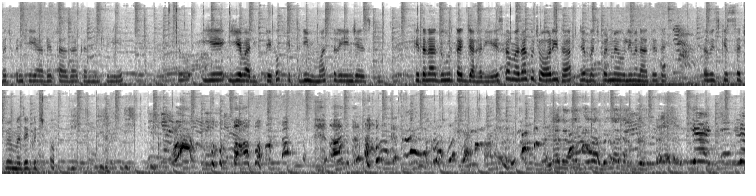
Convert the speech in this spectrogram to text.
बचपन की यादें ताज़ा करने के लिए। तो ये ये वाली, देखो कितनी मस्त रेंज है इसकी। कितना दूर तक जा रही है। इसका मज़ा कुछ और ही था, जब बचपन में होली मनाते थे, तब इसके सच में मज़े कुछ ये ये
